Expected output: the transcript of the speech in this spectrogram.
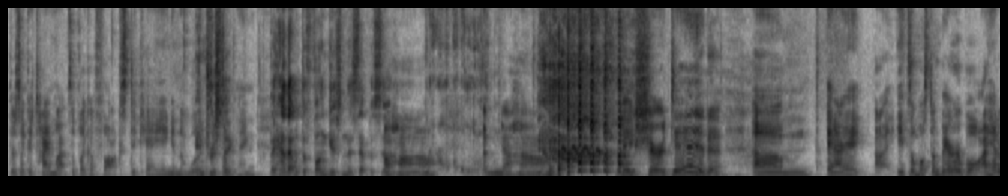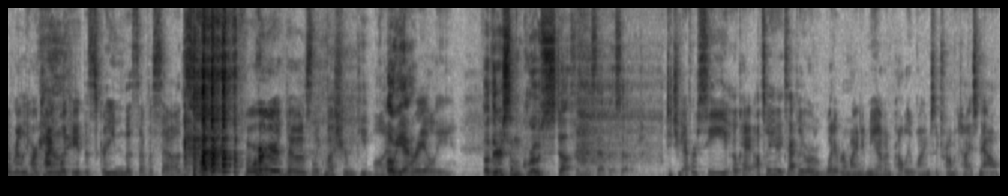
There's like a time lapse of like a fox decaying in the woods Interesting. or something. They had that with the fungus in this episode. Uh huh. Uh huh. they sure did. Um, and I, I, it's almost unbearable. I had a really hard time looking at the screen this episode for, for those like mushroom people. Oh, yeah. really. Oh, there's some gross stuff in this episode. Did you ever see? Okay, I'll tell you exactly what it reminded me of, and probably why I'm so traumatized now.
